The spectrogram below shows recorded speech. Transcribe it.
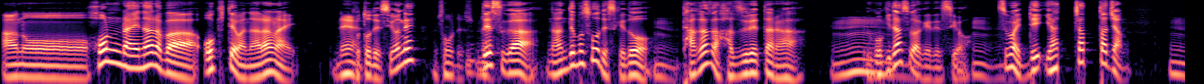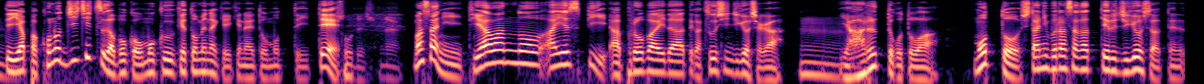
あのー本来ならば起きてはならないねことですよね。そうですね。ですが何でもそうですけど、うんタガが外れたらうん動き出すわけですよ。うんつまりでやっちゃったじゃん。うんでやっぱこの事実が僕は重く受け止めなきゃいけないと思っていてそうですね。まさにティア1の ISP あプロバイダーっていうか通信事業者がうんやるってことは、もっと下にぶら下がっている事業者だって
